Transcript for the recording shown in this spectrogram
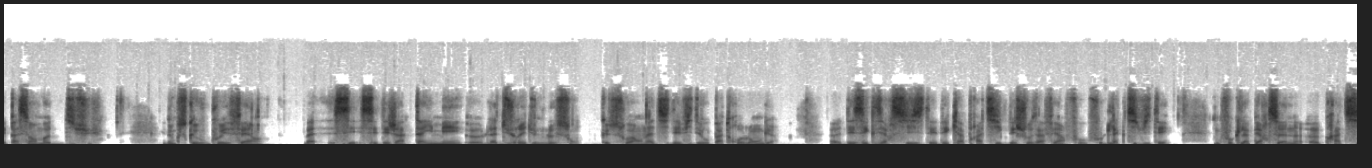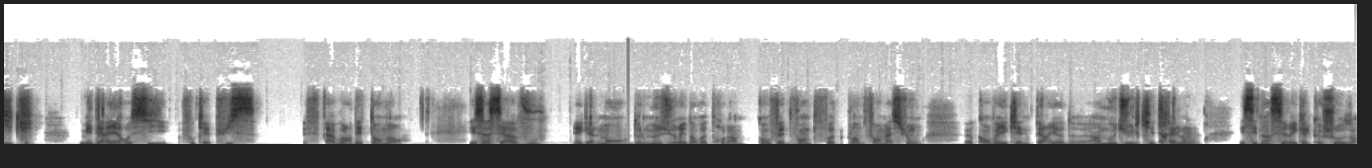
et passer en mode diffus. Donc, ce que vous pouvez faire, bah, c'est déjà timer euh, la durée d'une leçon, que ce soit, on a dit, des vidéos pas trop longues, euh, des exercices, des, cas pratiques, des choses à faire, il faut, faut, de l'activité. Donc, il faut que la personne pratique, mais derrière aussi, il faut qu'elle puisse avoir des temps morts. Et ça, c'est à vous également de le mesurer dans votre programme. Quand vous faites votre plan de formation, quand vous voyez qu'il y a une période, un module qui est très long, essayez d'insérer quelque chose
